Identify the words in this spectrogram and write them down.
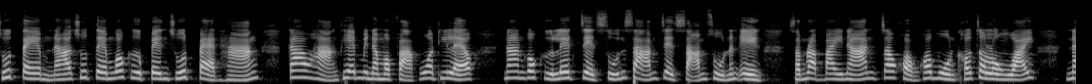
ชุดเต็มนะคะ ชุดเต็มก็คือเป็นชุด 8 หาง 9 หางที่แอดมินนำมาฝากงวดที่แล้ว นั่นก็คือเลข 703 730 นั่นเองสำหรับใบนั้นเจ้าของข้อมูลเขาจะลงไว้ใน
